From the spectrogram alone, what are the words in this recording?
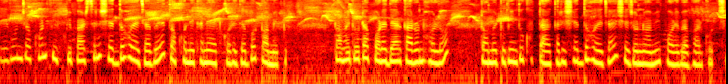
বেগুন যখন ফিফটি পারসেন্ট সেদ্ধ হয়ে যাবে, তখন এখানে অ্যাড করে দেব টমেটো। টমেটোটা পরে দেওয়ার কারণ হলো, টমেটো কিন্তু খুব তাড়াতাড়ি সেদ্ধ হয়ে যায়, সেজন্য আমি পরে ব্যবহার করছি।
